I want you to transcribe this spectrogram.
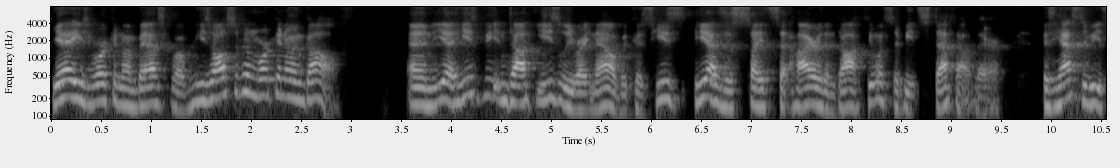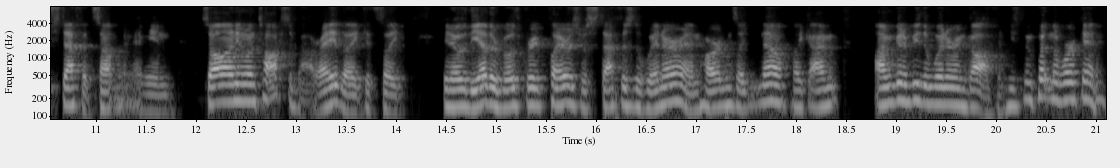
yeah, he's working on basketball, but he's also been working on golf. And yeah, he's beating Doc easily right now because he's he has his sights set higher than Doc. He wants to beat Steph out there because he has to beat Steph at something. I mean, it's all anyone talks about, right? Like it's like you know the other both great players with Steph is the winner and Harden's like no, like I'm I'm gonna be the winner in golf, and he's been putting the work in.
